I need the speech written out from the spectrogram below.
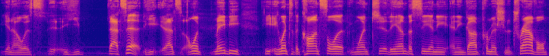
you know, is he. That's it. He that's only maybe he, he went to the consulate, he went to the embassy, and he and he got permission to travel,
